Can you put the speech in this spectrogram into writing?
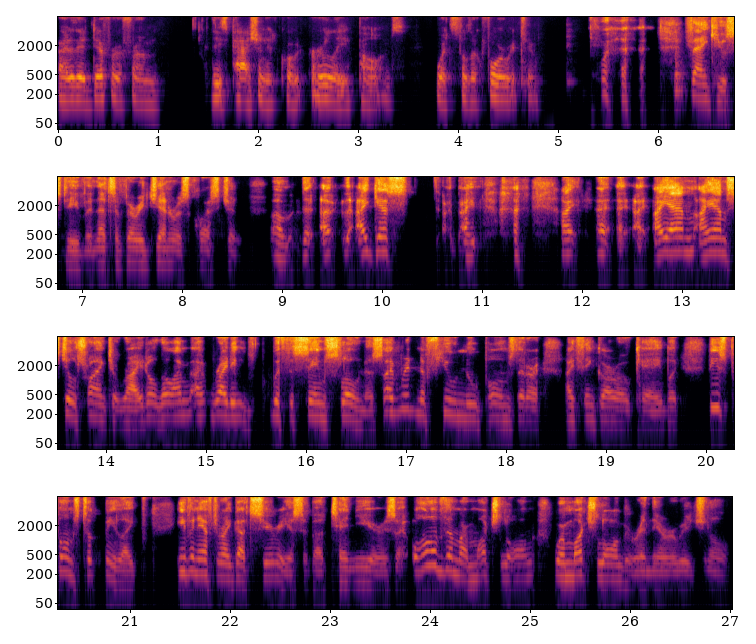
How do they differ from these passionate, quote, early poems? What's to look forward to? Thank you, Stephen. That's a very generous question. Um, I, I guess I, I, I, I, am I am still trying to write, although I'm, I'm writing with the same slowness. I've written a few new poems that are I think are okay, but these poems took me like even after I got serious about ten years. I, all of them are much long were much longer in their original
